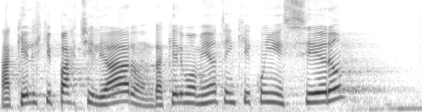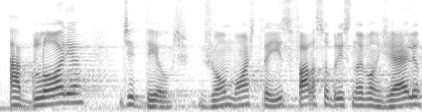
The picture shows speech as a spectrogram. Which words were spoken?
aqueles que partilharam daquele momento em que conheceram a glória de Deus. João mostra isso, fala sobre isso no Evangelho,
